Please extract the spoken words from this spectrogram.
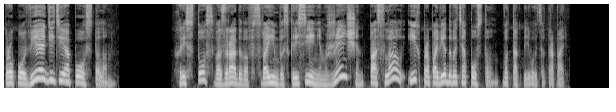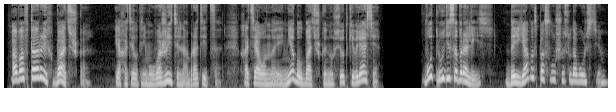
проповедите апостолам». Христос, возрадовав своим воскресением женщин, послал их проповедовать апостолам. Вот так переводится тропарь. А во-вторых, батюшка, я хотела к нему уважительно обратиться, хотя он и не был батюшкой, но все-таки в рясе. Вот люди собрались, да и я вас послушаю с удовольствием.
